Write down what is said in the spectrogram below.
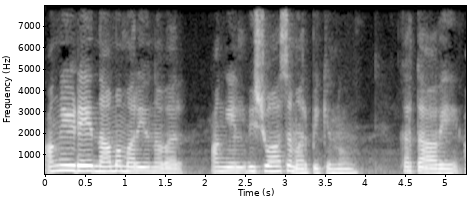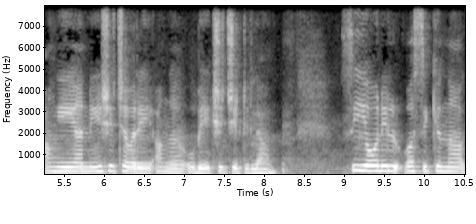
അങ്ങയുടെ നാമം അറിയുന്നവർ അങ്ങിൽ വിശ്വാസമർപ്പിക്കുന്നു. കർത്താവെ അങ്ങയെ അന്വേഷിച്ചവരെ അങ്ങ് ഉപേക്ഷിച്ചിട്ടില്ല. സിയോനിൽ വസിക്കുന്ന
